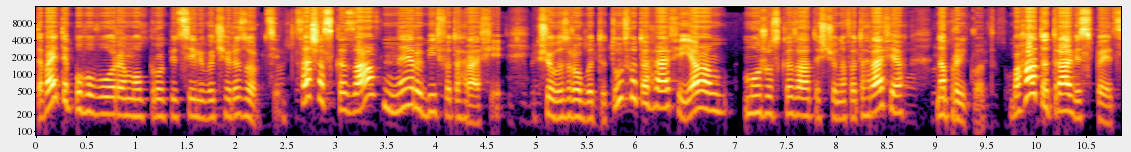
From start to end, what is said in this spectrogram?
давайте поговоримо про підсилювачі резорбції. Саша сказав, не робіть фотографії. Якщо ви зробите тут фотографії, я вам можу сказати, що на фотографіях, наприклад, багато трав і спецій,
